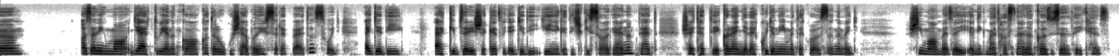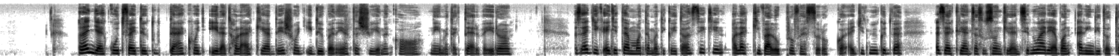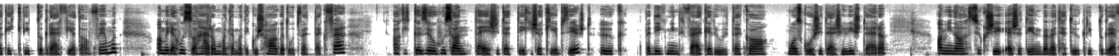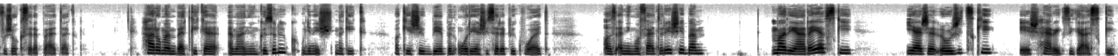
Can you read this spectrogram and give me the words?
az Enigma gyártójának a katalógusában is szerepelt az, hogy egyedi elképzeléseket vagy egyedi igényeket is kiszolgálnak, tehát sejthették a lengyelek, hogy a németek valószínűleg nem egy sima mezei enigmát használnak az üzeneteikhez. A lengyel kódfejtők tudták, hogy élet-halál kérdés, hogy időben értesüljenek a németek terveiről. Az egyik egyetem matematikai tanszékén a legkiválóbb professzorokkal együttműködve 1929. januárjában elindítottak egy kriptográfia tanfolyamot, amire 23 matematikus hallgatót vettek fel, akik közül 20 teljesítették is a képzést, ők pedig mind felkerültek a mozgósítási listára, amin a szükség esetén bevethető kriptográfusok szerepeltek. Három embert ki kell emelnünk közülük, ugyanis nekik a későbbiekben óriási szerepük volt az Enigma feltörésében, Marian Rejewski, Jerzy Rózsicki és Henrik Zigalski.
